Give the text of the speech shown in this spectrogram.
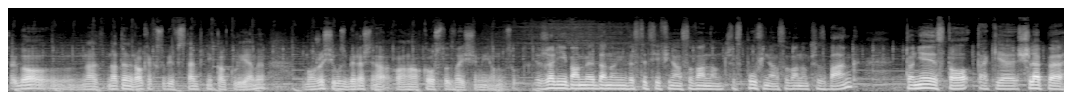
Czego e, na, na ten rok, jak sobie wstępnie kalkulujemy, może się uzbierać na, na około 120 milionów złotych. Jeżeli mamy daną inwestycję finansowaną czy współfinansowaną przez bank, to nie jest to takie ślepe,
